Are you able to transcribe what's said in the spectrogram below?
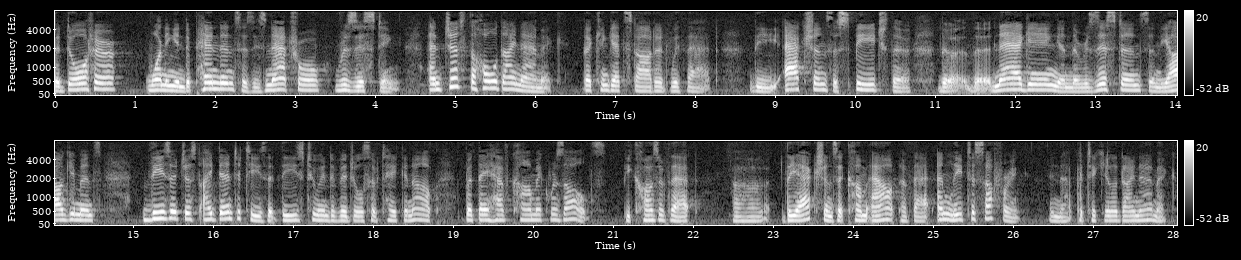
The daughter wanting independence, as is natural, resisting. And just the whole dynamic that can get started with that the actions, the speech, the, the, the nagging and the resistance and the arguments, these are just identities that these two individuals have taken up, but they have karmic results because of that, uh, the actions that come out of that and lead to suffering in that particular dynamic.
